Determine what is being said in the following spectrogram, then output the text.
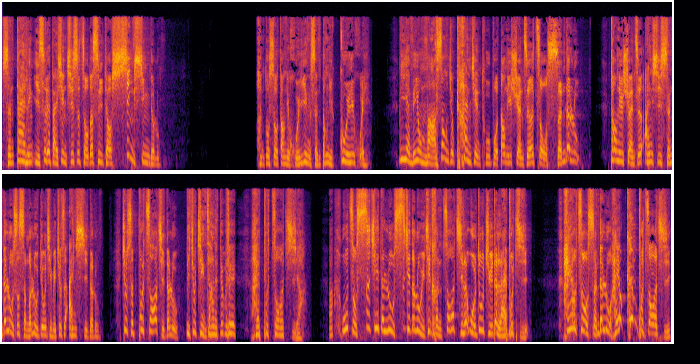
神带领以色列百姓，其实走的是一条信心的路。很多时候，当你回应神，当你归回，你也没有马上就看见突破。当你选择走神的路，当你选择安息，神的路是什么路？丢姐妹，就是安息的路，就是不着急的路。你就紧张了，对不对？还不着急啊？啊，我走世界的路，世界的路已经很着急了，我都觉得来不及，还要走神的路，还要更不着急，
